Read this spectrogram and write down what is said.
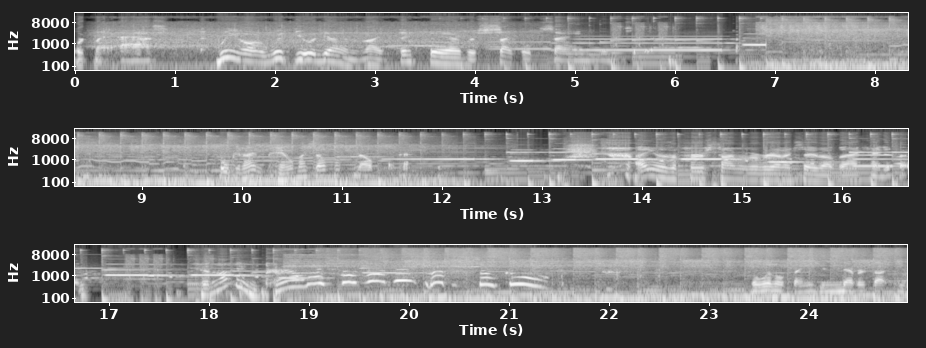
Work my ass. We are with you again! I think they have recycled saying Oh, can I impale myself? No, okay. I think it was the first time I've ever got excited about that kind of thing. Can I impale myself on this? That's so cool! The little things you never thought you'd...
